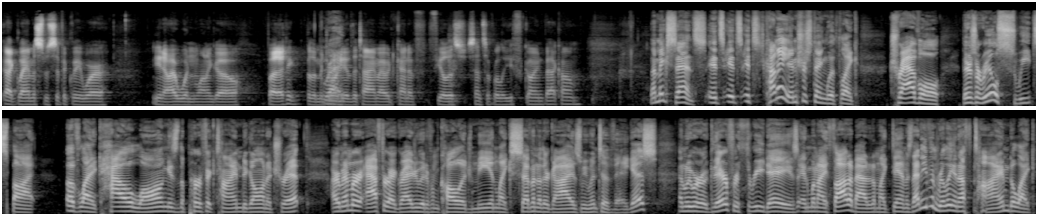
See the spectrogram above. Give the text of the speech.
at Glamis specifically where, you know, I wouldn't want to go. But I think for the majority Right. of the time, I would kind of feel this sense of relief going back home. That makes sense. It's it's it's kind of interesting with like travel. There's a real sweet spot of like how long is the perfect time to go on a trip. I remember after I graduated from college, me and like seven other guys, we went to Vegas and we were there for three days. And when I thought about it, I'm like, damn, is that even really enough time to like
